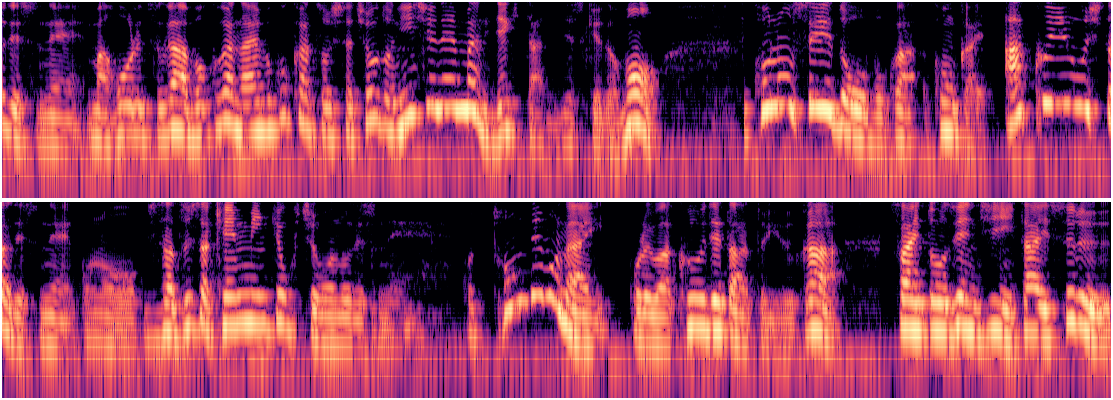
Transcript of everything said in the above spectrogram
うですね、まあ、法律が僕が内部告発をしたちょうど20年前にできたんですけども、この制度を僕は今回悪用したですね、この自殺した県民局長のですね、これとんでもない、これはクーデターというか、斉藤前知事に対する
